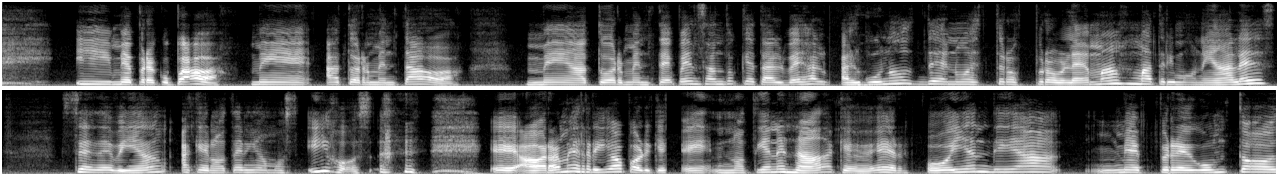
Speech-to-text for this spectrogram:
y me preocupaba, me atormentaba me atormenté pensando que tal vez algunos de nuestros problemas matrimoniales se debían a que no teníamos hijos. Eh, ahora me río porque eh, no tiene nada que ver. Hoy en día me pregunto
